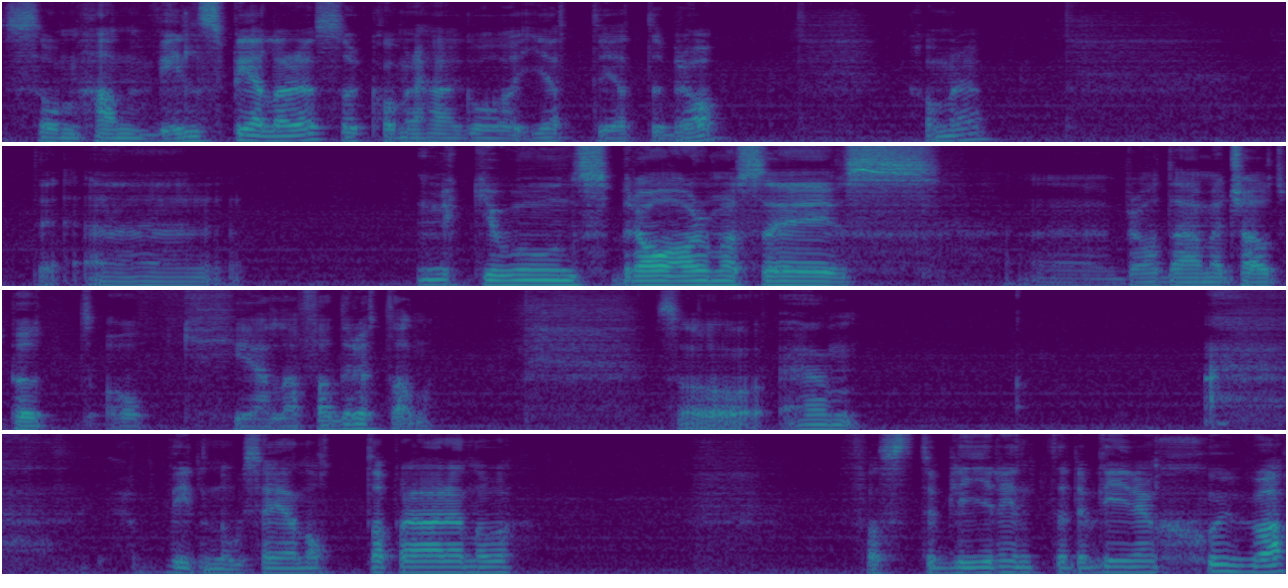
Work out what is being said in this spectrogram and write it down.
som han vill spela det så kommer det här gå jätte, jättebra. Kommer det. Det är mycket wounds, bra armor saves, eh, bra damage output och hela faderuttan. Så en... Vill nog säga en åtta på det här ändå. Fast det blir inte, det blir en sjua.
